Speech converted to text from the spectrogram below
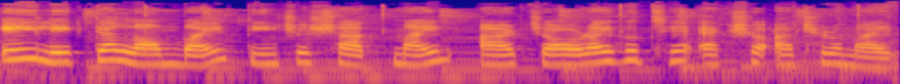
এই লেকটা লম্বায় তিনশো সাত মাইল আর চওড়ায় হচ্ছে একশো আঠেরো মাইল।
